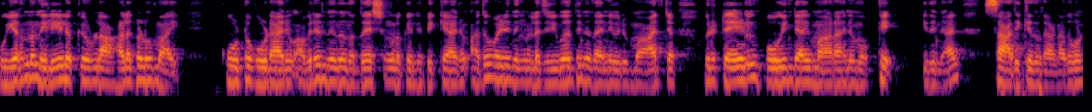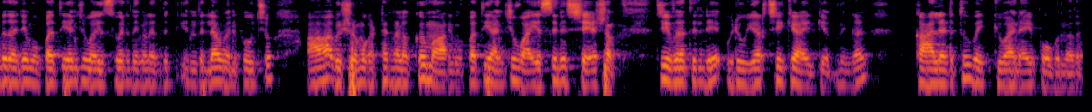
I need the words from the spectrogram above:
ഉയർന്ന നിലയിലൊക്കെയുള്ള ആളുകളുമായി കൂട്ടുകൂടാനും അവരിൽ നിന്ന് നിർദ്ദേശങ്ങളൊക്കെ ലഭിക്കാനും അതുവഴി നിങ്ങളുടെ ജീവിതത്തിന് തന്നെ ഒരു മാറ്റം ഒരു ടേണിംഗ് പോയിന്റായി മാറാനും ഒക്കെ ഇതിനാൽ സാധിക്കുന്നതാണ്. അതുകൊണ്ട് തന്നെ മുപ്പത്തിയഞ്ച് വയസ്സ് വരെ നിങ്ങൾ എന്ത് എന്തെല്ലാം അനുഭവിച്ചു ആ വിഷമഘട്ടങ്ങളൊക്കെ മാറി. മുപ്പത്തി അഞ്ച് വയസ്സിന് ശേഷം ജീവിതത്തിന്റെ ഒരു ഉയർച്ചയ്ക്കായിരിക്കും നിങ്ങൾ കാലെടുത്ത് വയ്ക്കുവാനായി പോകുന്നത്.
